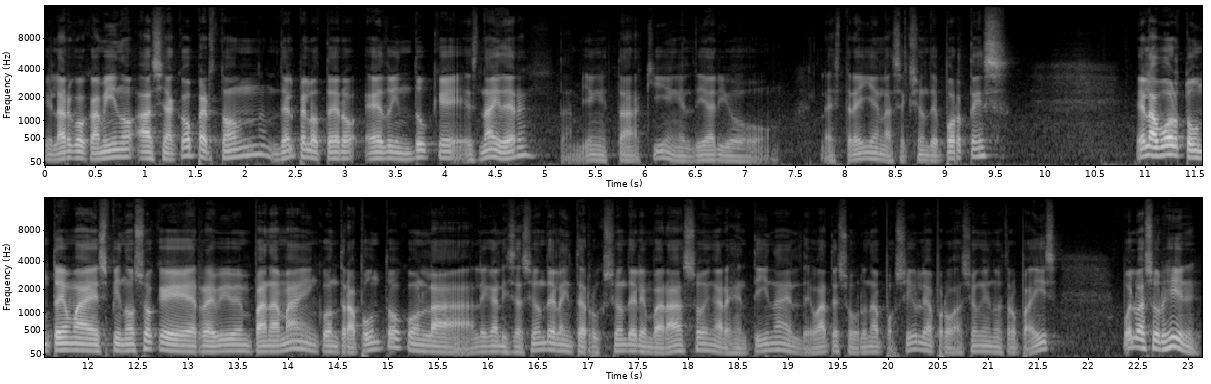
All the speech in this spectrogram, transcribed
El largo camino hacia Copperstone del pelotero Edwin Duque Snyder también está aquí en el diario La Estrella en la sección Deportes. El aborto, un tema espinoso que revive en Panamá en contrapunto con la legalización de la interrupción del embarazo en Argentina. El debate sobre una posible aprobación en nuestro país vuelve a surgir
